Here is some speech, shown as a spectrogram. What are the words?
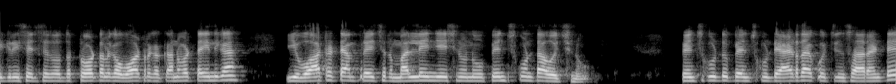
degree Celsius వద్ద టోటల్గా వాటర్గా కన్వర్ట్ అయిందిగా. ఈ వాటర్ టెంపరేచర్ మళ్ళీ ఏం చేసినావు? నువ్వు పెంచుకుంటా వచ్చినావు. పెంచుకుంటూ పెంచుకుంటూ ఏడదాకా వచ్చింది సార్ అంటే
